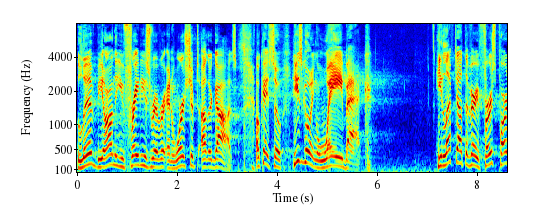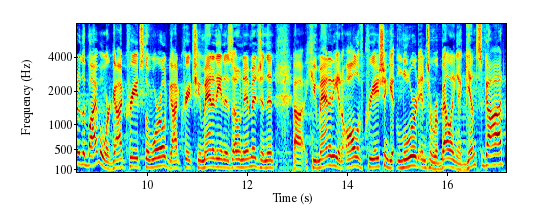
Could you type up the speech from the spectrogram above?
lived beyond the Euphrates River and worshiped other gods. Okay, so he's going way back. He left out the very first part of the Bible where God creates the world, God creates humanity in his own image, and then uh, humanity and all of creation get lured into rebelling against God.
